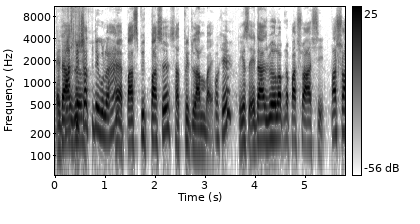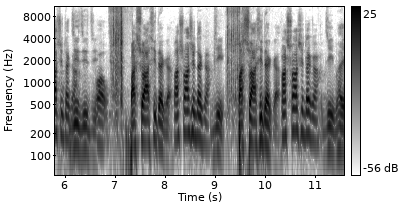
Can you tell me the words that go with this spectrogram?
এটা আসবে 5 ফিট সাত ফিট এগুলো হ্যাঁ? হ্যাঁ পাঁচ ফিট পাশে সাত ফিট লম্বায়। ওকে। ঠিক আছে? এটা আসবে হলো আপনার পাঁচশো আশি। পাঁচশো আশি টাকা? জি, জি, জি। ওয়াও। পাঁচশো আশি টাকা। পাঁচশো আশি টাকা? জি পাঁচশো আশি টাকা। পাঁচশো আশি টাকা? জি ভাই।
